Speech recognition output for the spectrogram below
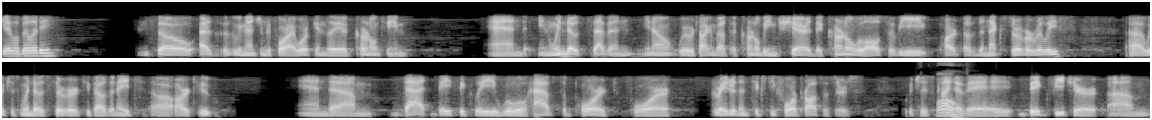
scalability. And so, as as we mentioned before, I work in the kernel team, and in Windows 7, you know, we were talking about the kernel being shared. The kernel will also be part of the next server release, uh, which is Windows Server 2008 uh, R2. And um, that basically will have support for greater than 64 processors, which is kind of a big feature um,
